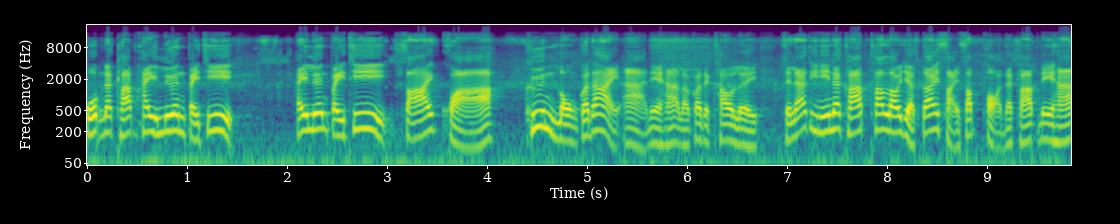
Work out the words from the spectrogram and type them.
ปุ๊บนะครับให้เลื่อนไปที่ให้เลื่อนไปที่ซ้ายขวาขึ้นลงก็ได้ อ่าเนี่ยฮะ เราก็จะเข้าเลย เสร็จแล้วทีนี้นะครับ ถ้าเราอยากได้สายซับพอร์ตนะครับ นี่ฮะ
